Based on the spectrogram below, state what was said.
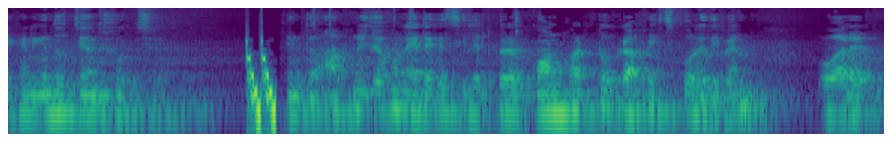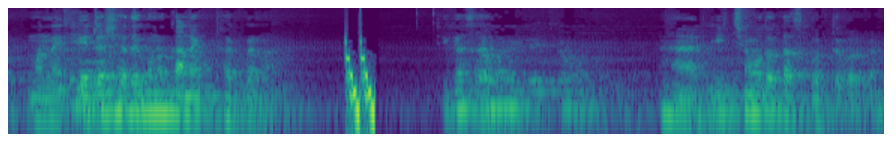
এখানে কিন্তু চেঞ্জ হচ্ছে। কিন্তু আপনি যখন এটাকে সিলেক্ট করে কনভার্ট টু গ্রাফিক্স করে দিবেন ও আর মানে এটার সাথে কোনো কানেক্ট থাকবে না। ঠিক আছে। হ্যাঁ ইচ্ছা মতো কাজ করতে পারবেন।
